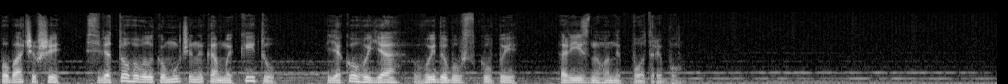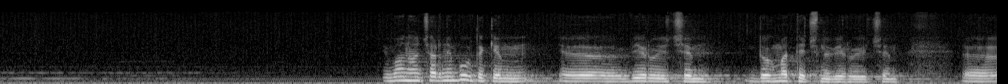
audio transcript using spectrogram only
побачивши святого великомученика Микиту, якого я видобув з купи різного непотребу. Іван Гончар не був таким е, віруючим, догматично віруючим. Е,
